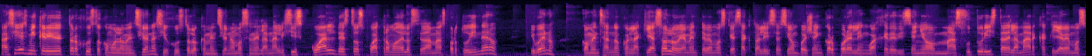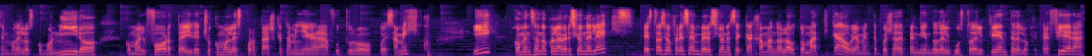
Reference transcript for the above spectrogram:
Así es, mi querido Héctor, justo como lo mencionas y justo lo que mencionamos en el análisis, ¿cuál de estos cuatro modelos te da más por tu dinero? Y bueno, comenzando con la Kia Soul, obviamente vemos que esta actualización pues ya incorpora el lenguaje de diseño más futurista de la marca que ya vemos en modelos como Niro, como el Forte y de hecho como el Sportage que también llegará a futuro pues a México. Y comenzando con la versión LX, esta se ofrece en versiones de caja manual automática, obviamente pues ya dependiendo del gusto del cliente, de lo que prefiera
